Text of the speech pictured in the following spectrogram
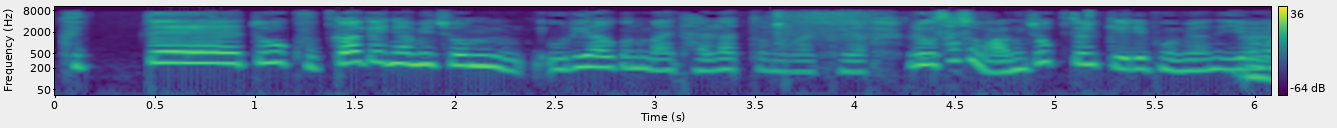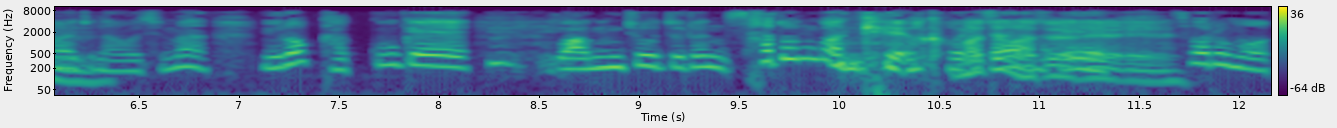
그 때도 국가 개념이 좀 우리하고는 많이 달랐던 것 같아요. 그리고 사실 왕족들끼리 보면 이 영화에도 음. 나오지만 유럽 각국의 왕조들은 사돈 관계예요. 거의 맞아 다. 맞아. 예. 예, 예. 서로 뭐,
